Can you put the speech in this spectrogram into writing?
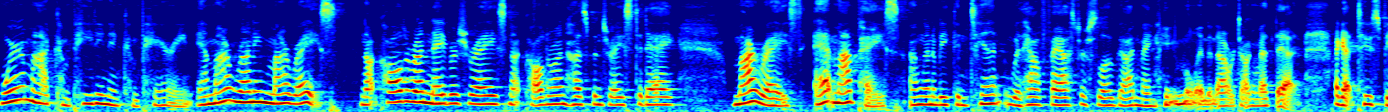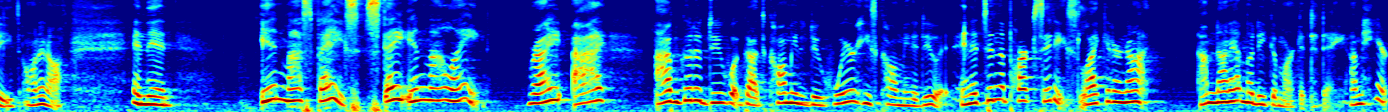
where am I competing and comparing? Am I running my race? Not called to run neighbor's race, not called to run husband's race today my race at my pace. I'm going to be content with how fast or slow God made me. Melinda and I were talking about that. I got two speeds on and off. And then in my space, stay in my lane, right? I I'm going to do what God's called me to do where he's called me to do it. And it's in the park cities, like it or not. I'm not at Modica Market today. I'm here.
